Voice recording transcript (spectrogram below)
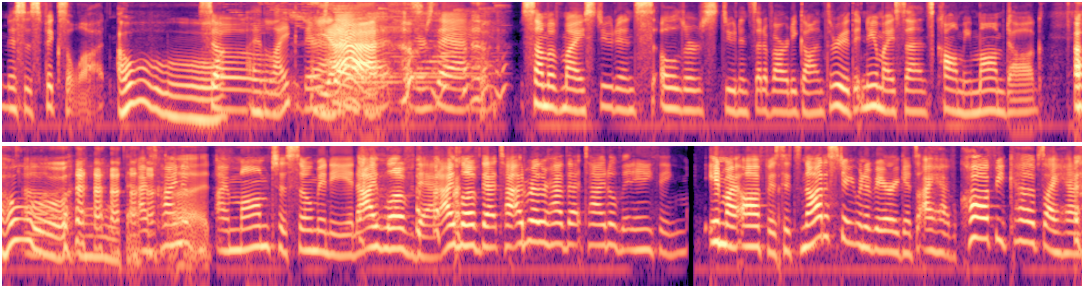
Mrs. Fix-a-Lot. Oh. So I like there's that. that. There's that. Some of my students, older students that have already gone through that knew my sons, call me Mom Dog. oh. Oh, that's I'm kind good. of I'm mom to so many, and I love that. I love that. Ti- I'd rather have that title than anything. In my office, it's not a statement of arrogance. I have coffee cups. I have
